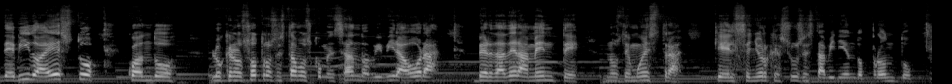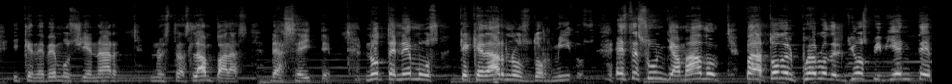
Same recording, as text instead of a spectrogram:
debido a esto, cuando lo que nosotros estamos comenzando a vivir ahora verdaderamente nos demuestra que el Señor Jesús está viniendo pronto y que debemos llenar nuestras lámparas de aceite. No tenemos que quedarnos dormidos. Este es un llamado para todo el pueblo del Dios viviente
